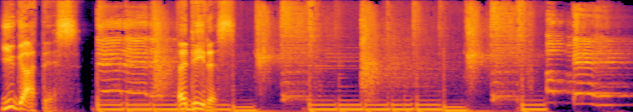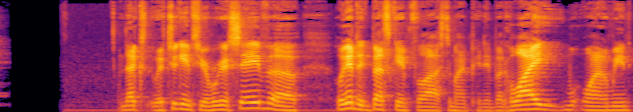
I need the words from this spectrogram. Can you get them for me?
You got this. Adidas. Next we have two games here. We're gonna save. Uh, we get the best game for last, in my opinion. But Hawaii, Wyoming,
